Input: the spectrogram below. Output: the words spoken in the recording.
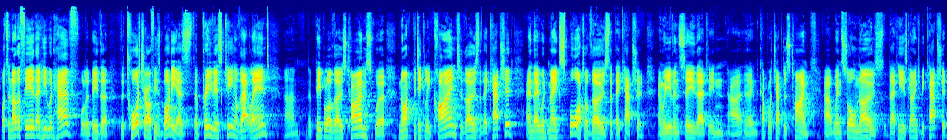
What's another fear that he would have? Will it'd be the, the torture of his body as the previous king of that land? Um, the people of those times were not particularly kind to those that they captured, and they would make sport of those that they captured. And we even see that in, uh, in a couple of chapters' time, uh, when Saul knows that he is going to be captured,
